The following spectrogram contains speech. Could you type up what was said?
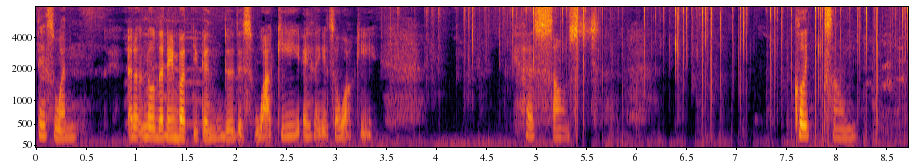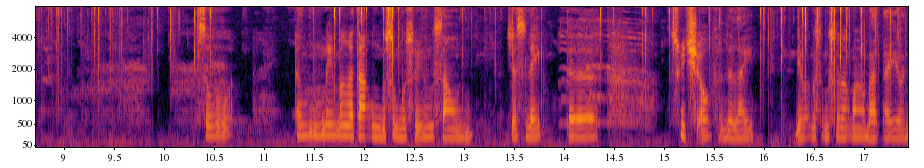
This one. I don't know the name but you can do this. Wacky. I think it's a wacky. It has sounds. Click sound. So, ang may mga taong gustong-gusto yung sound. Just like the switch off the light. Di ba? Gusto-gusto ng mga bata yon.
